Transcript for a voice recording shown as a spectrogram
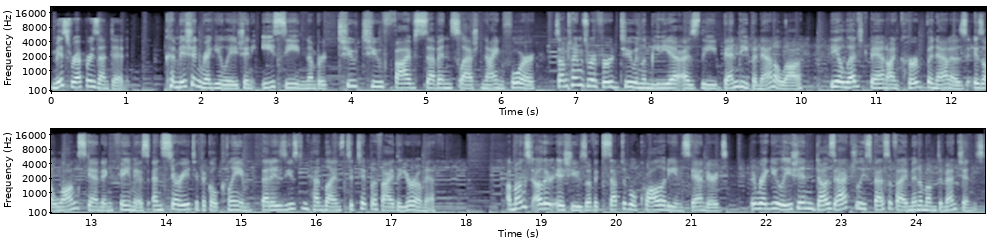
Misrepresented. Commission Regulation EC number 2257 94, sometimes referred to in the media as the Bendy Banana Law, The alleged ban on curved bananas is a long standing, famous, and stereotypical claim that is used in headlines to typify the Euromyth. Amongst other issues of acceptable quality and standards, the regulation does actually specify minimum dimensions.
